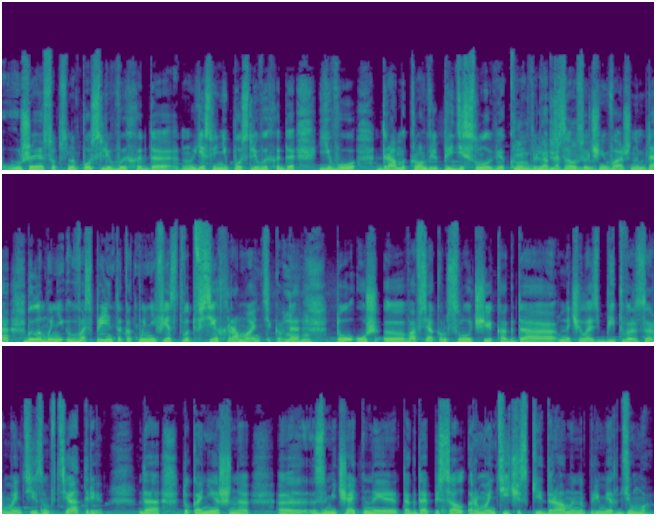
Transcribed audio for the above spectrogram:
уже, собственно, после выхода, ну, если не после выхода его драмы Кромвель, предисловие Кромвеля ну, оказалось да. очень важным, да, было мани- воспринято как манифест вот всех романтиков, угу. да, то уж э, во всяком случае, когда началась битва за романтизм в театре, да, то, конечно, э, замечательные тогда писал романтические драмы, например, Дюма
